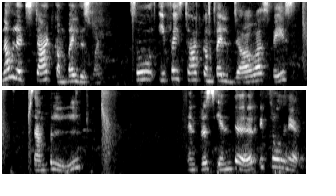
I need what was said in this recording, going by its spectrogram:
Now let's start compile this one. So if I start compile Java space sample and press enter, it throws an error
